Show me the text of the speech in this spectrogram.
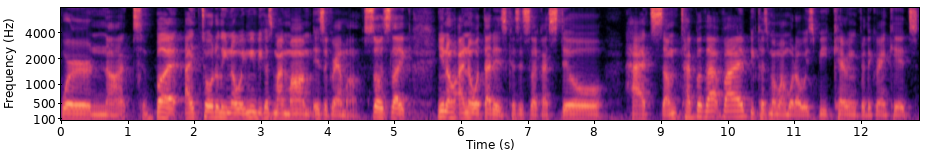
were not, but I totally know what you mean because my mom is a grandma. So it's like, you know, I know what that is because it's like I still had some type of that vibe because my mom would always be caring for the grandkids.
